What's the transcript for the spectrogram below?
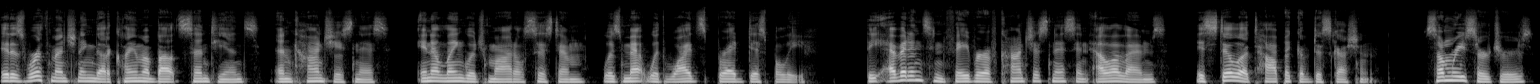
It is worth mentioning that a claim about sentience and consciousness in a language model system was met with widespread disbelief. The evidence in favor of consciousness in LLMs is still a topic of discussion. Some researchers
